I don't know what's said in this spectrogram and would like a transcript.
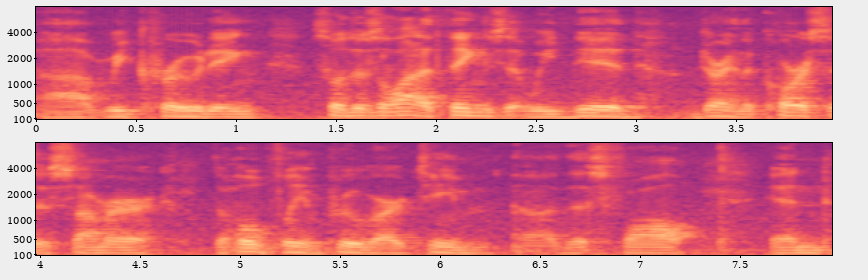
uh, recruiting. So there's a lot of things that we did during the course of the summer to hopefully improve our team uh, this fall. And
